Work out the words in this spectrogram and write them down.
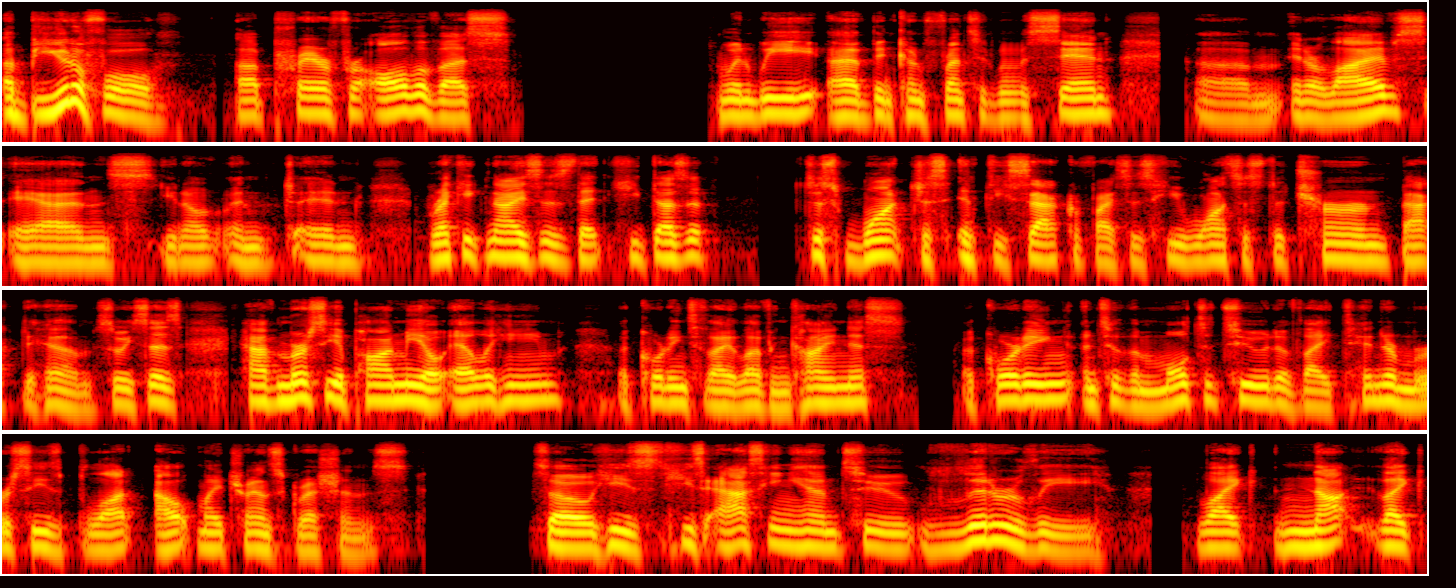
a beautiful uh, prayer for all of us when we have been confronted with sin um, in our lives, and you know, and and recognizes that he doesn't just want just empty sacrifices. He wants us to turn back to him. So he says, "Have mercy upon me, O Elohim, according to thy loving kindness." According unto the multitude of thy tender mercies, blot out my transgressions. So he's he's asking him to literally like not like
